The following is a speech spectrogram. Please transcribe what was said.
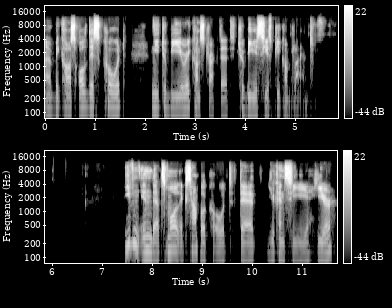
uh, because all this code need to be reconstructed to be CSP compliant. Even in that small example code that you can see here,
